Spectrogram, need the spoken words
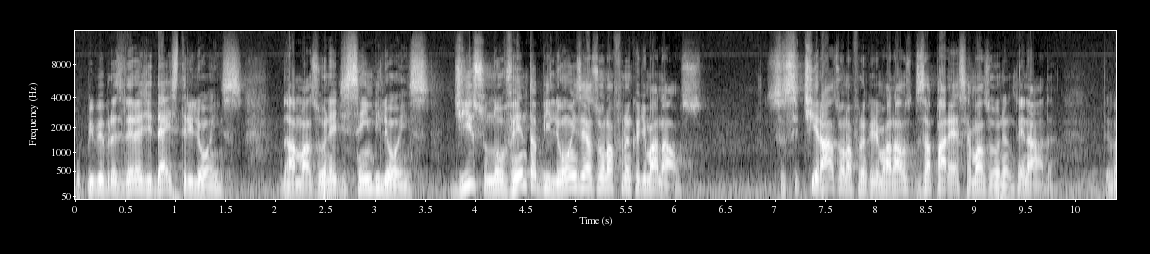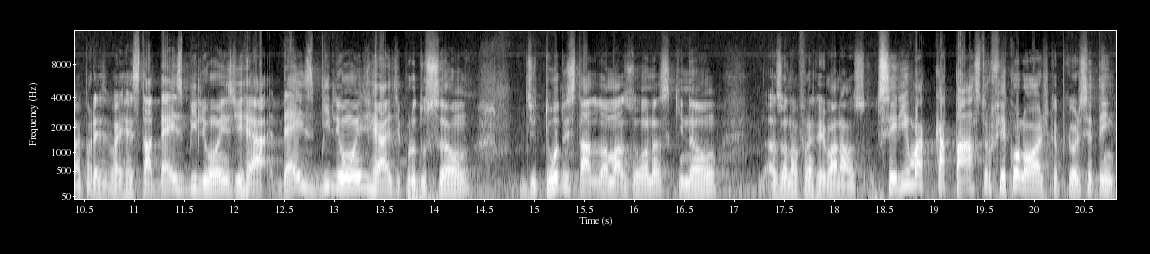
O PIB brasileiro é de 10 trilhões, da Amazônia é de 100 bilhões. Disso, 90 bilhões é a Zona Franca de Manaus. Se você tirar a Zona Franca de Manaus, desaparece a Amazônia, não tem nada. Então, vai, vai restar 10 bilhões, de reais, 10 bilhões de reais de produção de todo o estado do Amazonas que não a Zona Franca de Manaus. Seria uma catástrofe ecológica, porque hoje você tem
